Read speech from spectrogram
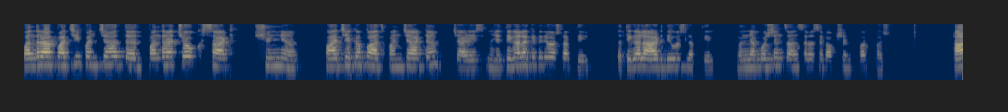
पंधरा पाचशे पंच्याहत्तर पंधरा चौक साठ शून्य पाच एक पाच पंचाहत्तर चाळीस. म्हणजे तिघाला किती दिवस लागतील? तर तिघाला आठ दिवस लागतील. म्हणजे या क्वेश्चनचा आन्सर असेल ऑप्शन फर्स्ट हा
